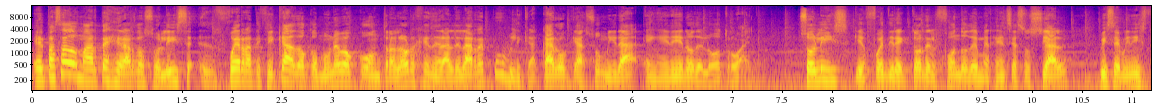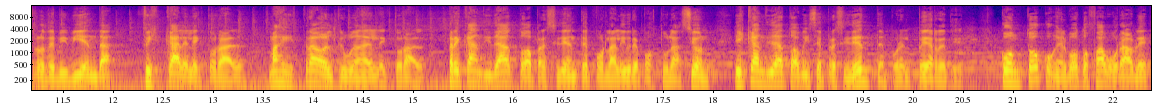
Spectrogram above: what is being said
El pasado martes, Gerardo Solís fue ratificado como nuevo Contralor General de la República, cargo que asumirá en enero del otro año. Solís, quien fue director del Fondo de Emergencia Social, viceministro de Vivienda, fiscal electoral, magistrado del Tribunal Electoral, precandidato a presidente por la libre postulación y candidato a vicepresidente por el PRD, contó con el voto favorable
